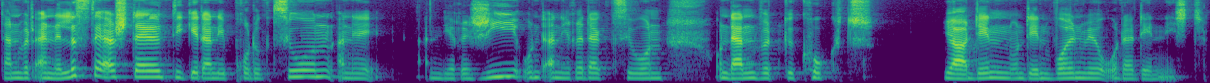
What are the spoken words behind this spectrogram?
Dann wird eine Liste erstellt, die geht an die Produktion, an die, an die Regie und an die Redaktion und dann wird geguckt, ja, den und den wollen wir oder den nicht.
